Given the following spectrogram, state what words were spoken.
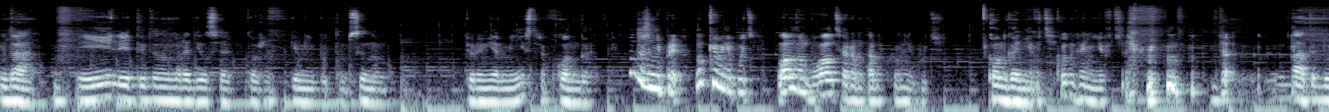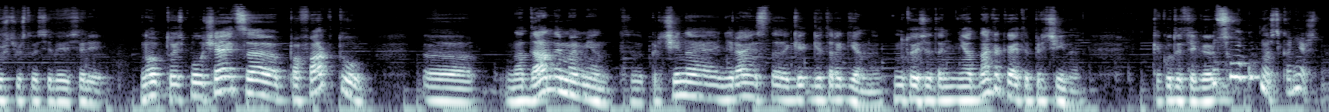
Да. Или ты там родился тоже каким-нибудь там сыном премьер-министра Конго. Ну, даже не при... Ну, каким-нибудь главным бухгалтером там какого-нибудь Конго нефть. Конго нефти. Да. Да, ты будешь чувствовать себя веселее. Ну, то есть, получается, по факту, э, на данный момент причина неравенства ге- гетерогенна. Ну, то есть, это не одна какая-то причина, как вот эти, Ну, совокупность, конечно.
